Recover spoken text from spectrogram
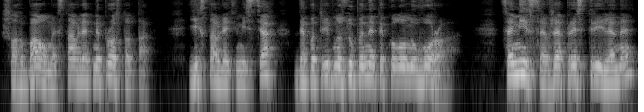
шлагбауми ставлять не просто так. Їх ставлять в місцях, де потрібно зупинити колону ворога. Це місце вже пристріляне,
